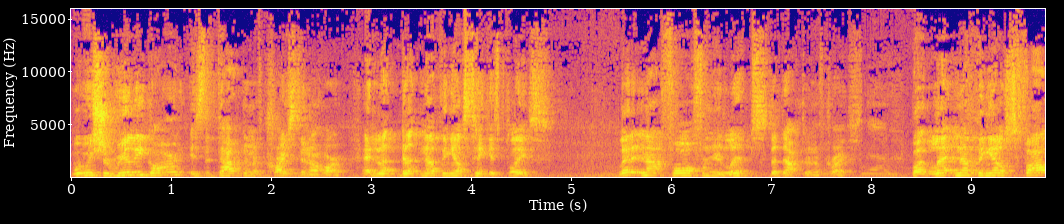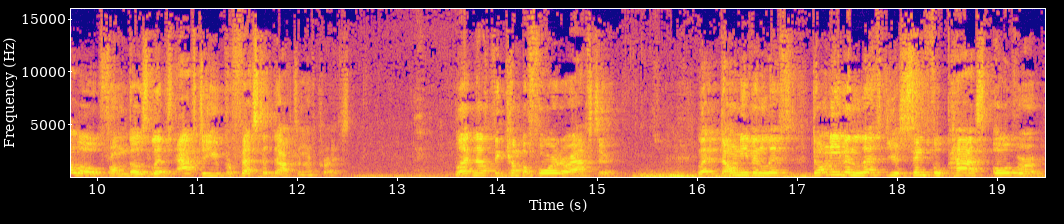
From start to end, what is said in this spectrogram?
what we should really guard is the doctrine of Christ in our heart, and let, let nothing else take its place. Let it not fall from your lips, the doctrine of Christ. But let nothing else follow from those lips after you profess the doctrine of Christ. Let nothing come before it or after. Let don't even lift don't even lift your sinful past over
